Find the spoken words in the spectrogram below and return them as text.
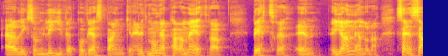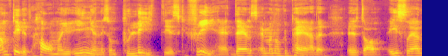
är liksom livet på Västbanken enligt många parametrar bättre än i grannländerna. Sen samtidigt har man ju ingen liksom, politisk frihet. Dels är man ockuperade utav Israel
